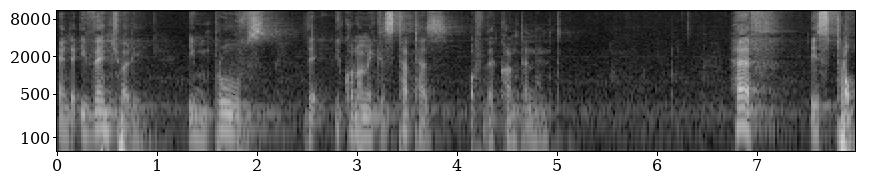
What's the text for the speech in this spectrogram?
and eventually improves the economic status of the continent. Health is top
